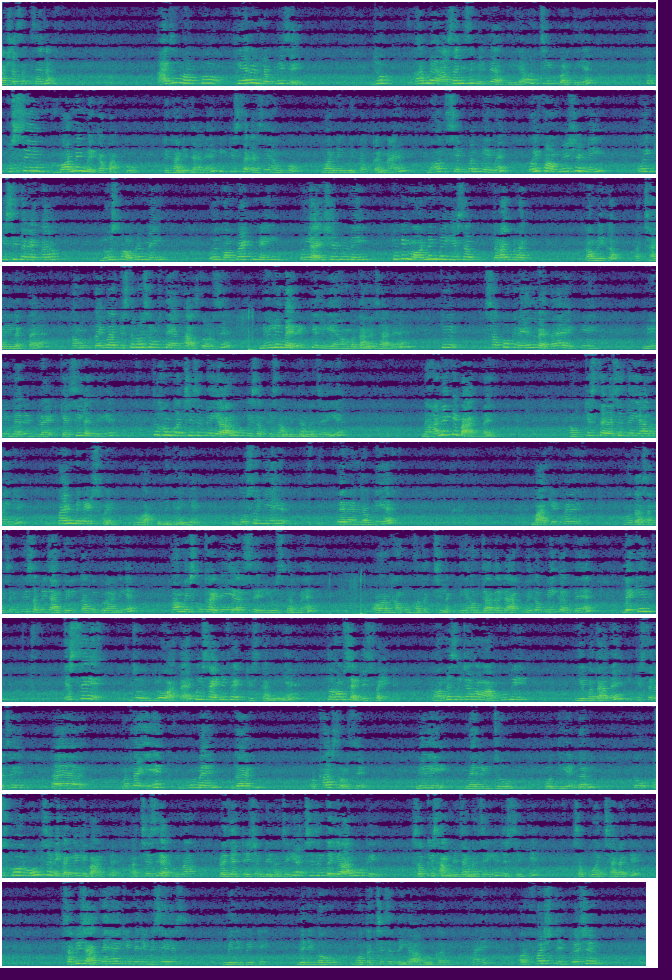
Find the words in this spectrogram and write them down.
आशा सक्सेना आज हम आपको फेयर एंड लवली से, जो घर में आसानी से मिल जाती है और चीप पड़ती है तो उससे मॉर्निंग मेकअप आपको दिखाने जा रहे हैं कि किस तरह से हमको मॉर्निंग मेकअप करना है। बहुत सिंपल वे में, कोई फाउंडेशन नहीं, कोई किसी तरह का लूज पाउडर नहीं, कोई कॉम्पैक्ट नहीं, कोई आई नहीं, क्योंकि मॉर्निंग में ये सब तड़क भड़क का मेकअप अच्छा नहीं लगता है। हम कई बार बिस्तरों से उठते हैं खास तौर से न्यूली मैरिड के लिए हम बताना चाह रहे हैं कि सबको क्रेज रहता है कि न्यूली मैरिड ब्राइड कैसी लग रही है। तो हमको अच्छे से तैयार होकर सबके सामने जाना चाहिए। नहाने के बाद में हम किस तरह से तैयार होंगे फाइव मिनट्स में वो आपको दिखाएँगे। तो दोस्तों, ये फेयर एंड लवली है। मार्केट में बहुत आसानी से मिलती सभी जानते हैं काफ़ी पुरानी है। हम इसको थर्टी ईयर से यूज़ कर रहे हैं और हमको बहुत अच्छी लगती है। हम ज़्यादा डार्क मेकअप नहीं करते हैं लेकिन इससे जो ग्लो आता है कोई साइड इफ़ेक्ट इसका नहीं है तो हम सेटिस्फाइड हैं। तो हमने सोचा हम आपको भी ये बता दें कि किस तरह से आ, मतलब एक वुमेन गर्ल और खास तौर से न्यूली मैरिड जो होती है गर्ल तो उसको रूम से निकलने के बाद में अच्छे से अपना प्रेजेंटेशन देना चाहिए, अच्छे से तैयार होके सबके सामने जाना चाहिए, जिससे कि सबको अच्छा लगे। सभी चाहते हैं कि मेरी मिसेज मेरी बेटी, मेरी बहू बहुत अच्छे से तैयार होकर आए। और first impression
